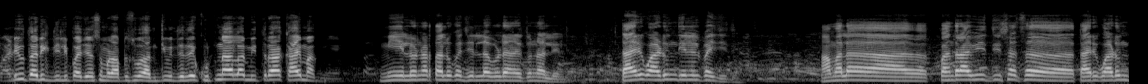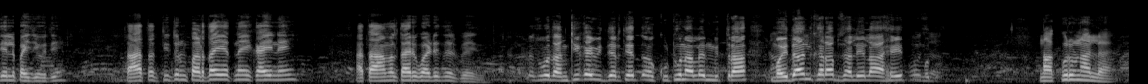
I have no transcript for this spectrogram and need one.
वाढीव तारीख दिली पाहिजे असं म्हणून आपल्यासोबत आणखी विद्यार्थी कुठं आला मित्रा काय मागणी आहे? मी लोणार तालुका जिल्हा बुलढाणा इथून आलेलो तारीख वाढवून दिलेली पाहिजे ती. आम्हाला पंधरा वीस दिवसाचं तारीख वाढवून दिली पाहिजे होती. तर आता तिथून पडता येत नाही काही नाही. आता आम्हाला तारीख वाढवून दिली पाहिजे. आपल्यासोबत आणखी काही विद्यार्थी आहेत अ, कुठून आलं मित्रा? मैदान खराब झालेलं आहे. नागपूरहून आला आहे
